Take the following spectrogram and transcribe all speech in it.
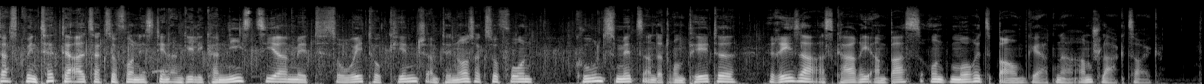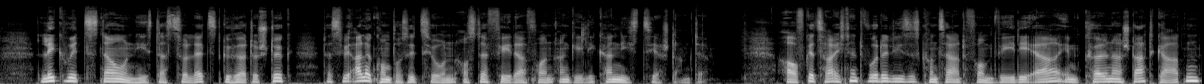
Das Quintett der Altsaxophonistin Angelika Nieszieher mit Soweto Kinch am Tenorsaxophon, Kuhn Smits an der Trompete, Reza Askari am Bass und Moritz Baumgärtner am Schlagzeug. Liquid Stone hieß das zuletzt gehörte Stück, das wie alle Kompositionen aus der Feder von Angelika Nieszieher stammte. Aufgezeichnet wurde dieses Konzert vom WDR im Kölner Stadtgarten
